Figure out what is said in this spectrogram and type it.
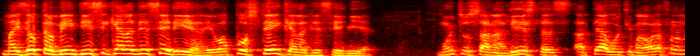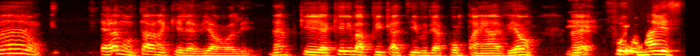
mas eu também disse que ela desceria. Eu apostei que ela desceria muitos analistas, até a última hora, falaram: não, ela não está naquele avião ali, né? porque aquele aplicativo de acompanhar avião né, foi o mais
